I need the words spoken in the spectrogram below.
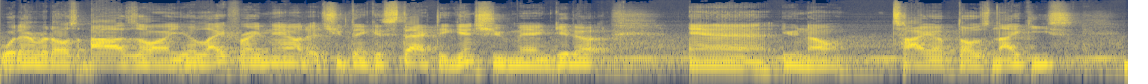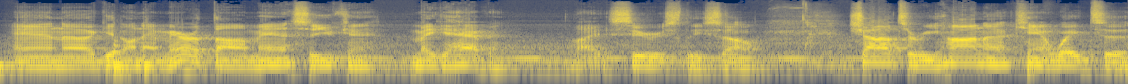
whatever those odds are in your life right now that you think is stacked against you man get up and you know tie up those nikes and uh, get on that marathon man so you can make it happen like seriously. So shout out to Rihanna. Can't wait to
